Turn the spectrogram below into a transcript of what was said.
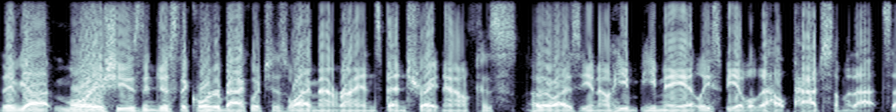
they've got more issues than just the quarterback, which is why Matt Ryan's benched right now. Because otherwise, you know, he he may at least be able to help patch some of that. So.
